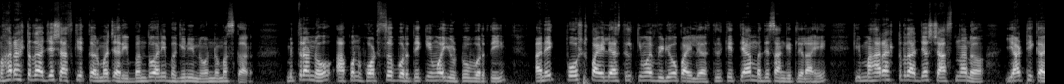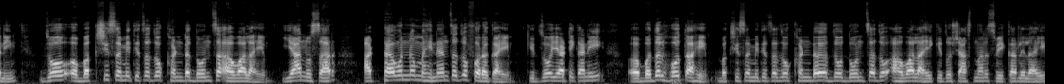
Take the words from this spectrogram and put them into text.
महाराष्ट्र राज्य शासकीय कर्मचारी बंधू आणि भगिनींनो नमस्कार. मित्रांनो आपण व्हॉट्सअपवरती किंवा यूट्यूबवरती अनेक पोस्ट पाहिले असतील किंवा व्हिडिओ पाहिले असतील की त्यामध्ये सांगितलेलं आहे की महाराष्ट्र राज्य शासनानं या ठिकाणी जो बक्षी बक्षीस समितीचा जो खंड दोनचा अहवाल आहे यानुसार अठ्ठावन्न महिन्यांचा जो फरक आहे की जो या ठिकाणी बदल होत आहे बक्षीस समितीचा जो खंड जो दोनचा जो अहवाल आहे की जो शासनानं स्वीकारलेला आहे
